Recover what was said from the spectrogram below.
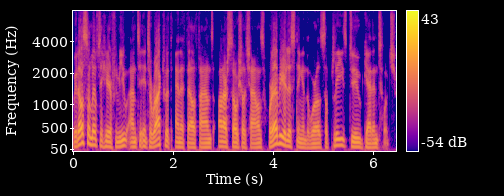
We'd also love to hear from you and to interact with NFL fans on our social channels wherever you're listening in the world, so please do get in touch.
